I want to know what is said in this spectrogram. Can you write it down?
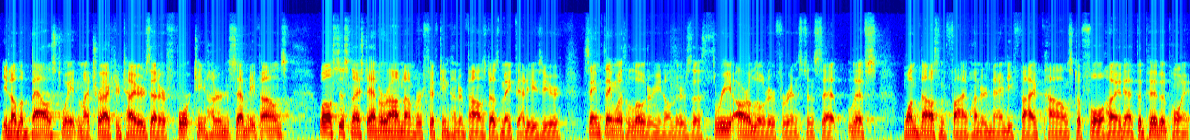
you know, the ballast weight in my tractor tires that are 1,470 pounds, well, it's just nice to have a round number. 1,500 pounds does make that easier. Same thing with a loader. You know, there's a 3R loader, for instance, that lifts 1,595 pounds to full height at the pivot point.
